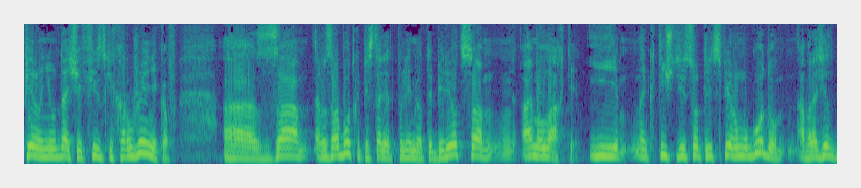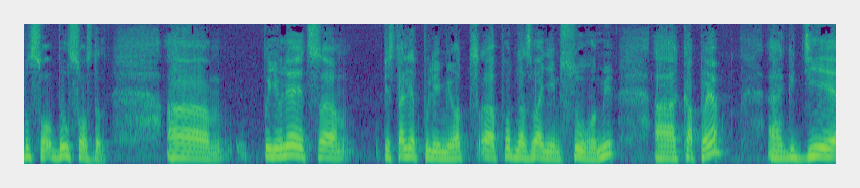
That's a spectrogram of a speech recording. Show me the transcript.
первые неудачи финских оружейников, за разработку пистолета-пулемета берется Аймел Лахти. И к 1931 году образец был, создан. А, появляется пистолет-пулемет а, под названием Суоми КП, где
